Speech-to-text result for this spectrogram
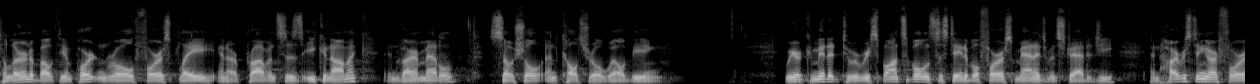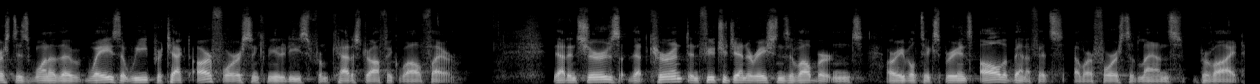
to learn about the important role forests play in our province's economic, environmental, social, and cultural well being. We are committed to a responsible and sustainable forest management strategy, and harvesting our forest is one of the ways that we protect our forests and communities from catastrophic wildfire. That ensures that current and future generations of Albertans are able to experience all the benefits of our forested lands provide.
